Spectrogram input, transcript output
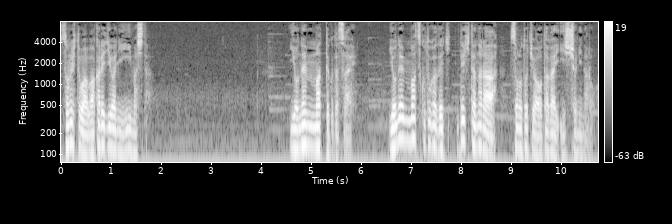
その人は別れ際に言いました。4年待ってください。4年待つことができできたならその時はお互い一緒になろう。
